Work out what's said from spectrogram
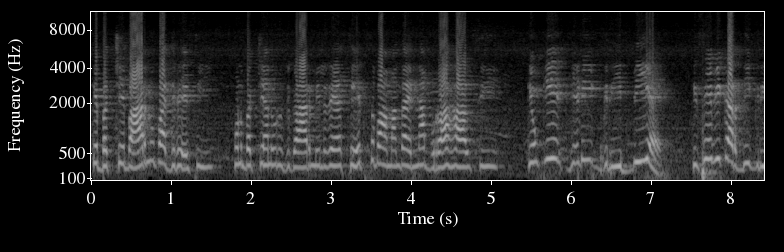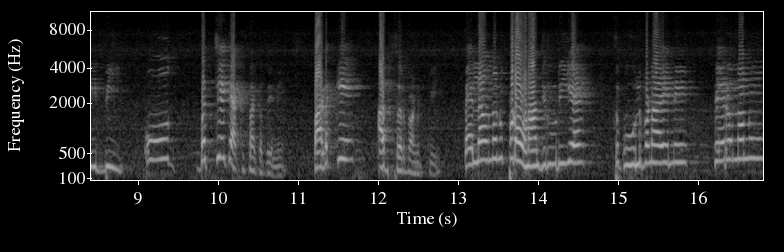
ਕਿ ਬੱਚੇ ਬਾਹਰ ਨੂੰ ਭੱਜ ਰਹੇ ਸੀ, ਹੁਣ ਬੱਚਿਆਂ ਨੂੰ ਰੋਜ਼ਗਾਰ ਮਿਲ ਰਿਹਾ, ਸਿਹਤ ਸੇਵਾਵਾਂ ਦਾ ਇੰਨਾ ਬੁਰਾ ਹਾਲ ਸੀ, ਕਿਉਂਕਿ ਜਿਹੜੀ ਗਰੀਬੀ ਹੈ, ਕਿਸੇ ਵੀ ਘਰ ਦੀ ਗਰੀਬੀ, ਉਹ ਬੱਚੇ ਚੱਕ ਸਕਦੇ ਨੇ, ਪੜ੍ਹ ਕੇ, ਅਫਸਰ ਬਣ ਕੇ। ਪਹਿਲਾਂ ਉਹਨਾਂ ਨੂੰ ਪੜਾਉਣਾ ਜ਼ਰੂਰੀ ਹੈ, ਸਕੂਲ ਬਣਾਏ ਨੇ, ਫਿਰ ਉਹਨਾਂ ਨੂੰ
